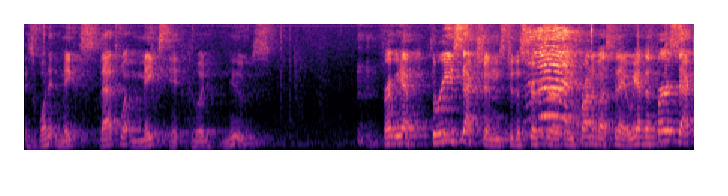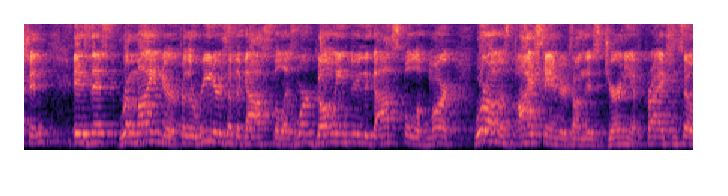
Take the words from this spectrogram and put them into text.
is what it makes that's what makes it good news. Right? We have three sections to the scripture in front of us today. We have the first section is this reminder for the readers of the gospel as we're going through the gospel of Mark. We're almost bystanders on this journey of Christ. And so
